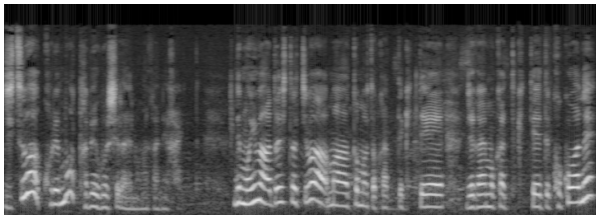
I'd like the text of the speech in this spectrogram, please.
実はこれも食べごしらえの中に入ってでも今私たちはまあトマト買ってきてじゃがいも買ってきてでここはね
